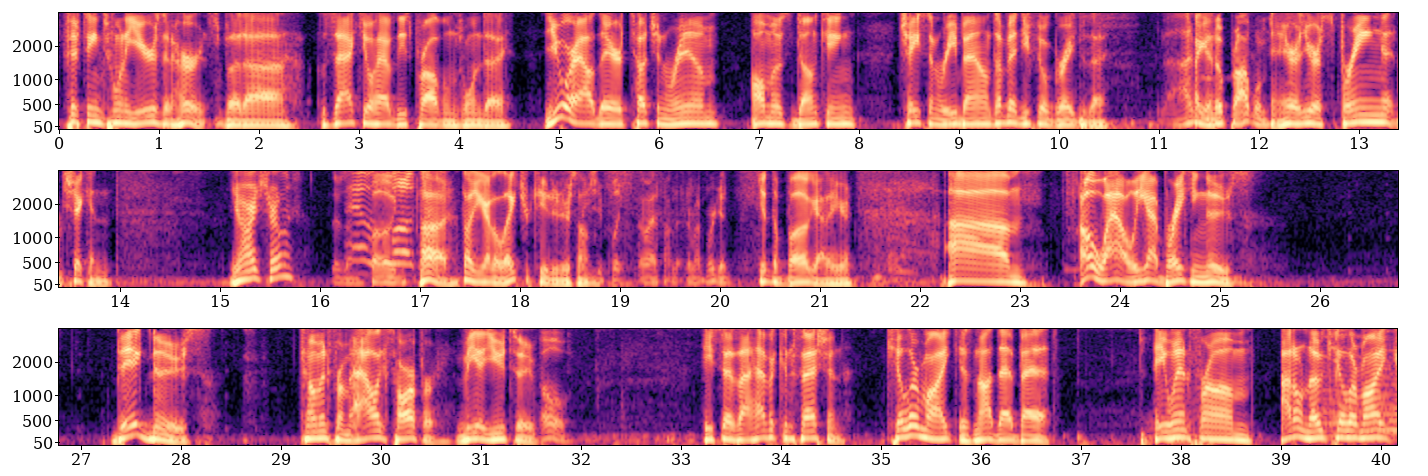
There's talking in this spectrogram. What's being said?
15, 20 years, it hurts. But uh, Zach, you'll have these problems one day. You were out there touching rim, almost dunking, chasing rebounds. I bet you feel great today. I got no problems. You're, you're a spring chicken. You all right, Shirley? There's a bug. Oh, I thought you got electrocuted or something. She flicked. Oh, I found it. Never mind. We're good. Get the bug out of here. Um, Oh wow, we got breaking news. Big news coming from Alex Harper via YouTube. Oh. He says, I have a confession. Killer Mike is not that bad. He went from, I don't know, Killer Mike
